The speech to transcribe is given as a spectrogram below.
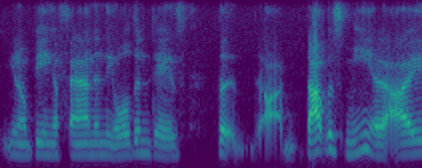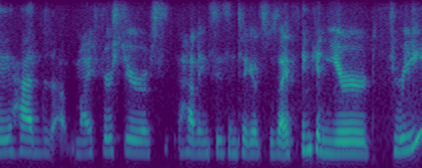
you know being a fan in the olden days. The, uh, that was me. I had my first year of having season tickets was I think in year three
